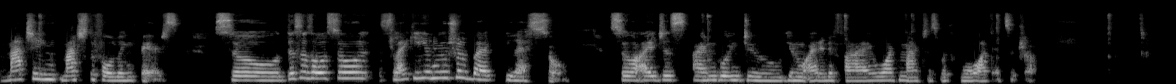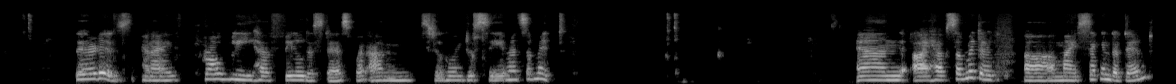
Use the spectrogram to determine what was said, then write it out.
matching match the following pairs. So this is also slightly unusual, but less so. So I just, I'm going to, you know, identify what matches with what, etc. There it is. And I probably have failed this test, but I'm still going to save and submit. And I have submitted uh, my second attempt.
